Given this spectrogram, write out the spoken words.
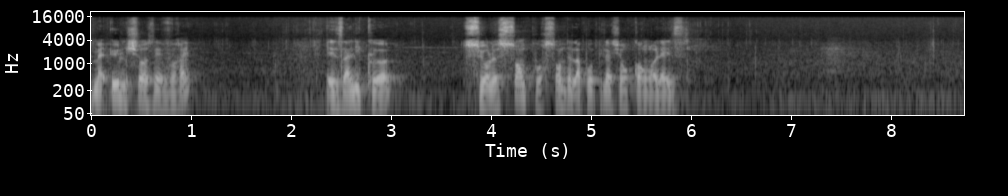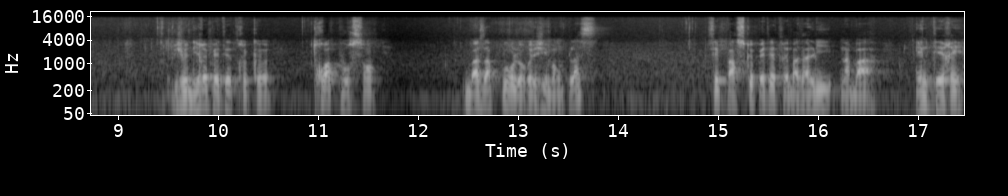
Mais une chose est vraie ezali que sur le 100% de la population congolaise je dirais peut-être que 3% baza pour le régime en place, c'est parce que peut-être Bazali n'a pas intérêt,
